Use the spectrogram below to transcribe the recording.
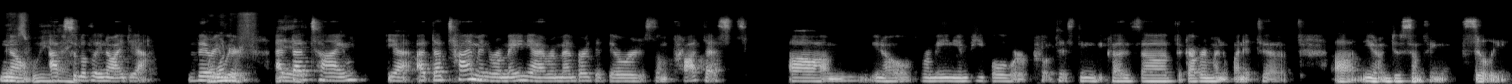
No, weird, eh? absolutely no idea. Very weird. if- At that time, yeah, at that time in Romania, I remember that there were some protests um, you know, Romanian people were protesting because uh, the government wanted to, uh, you know, do something silly.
